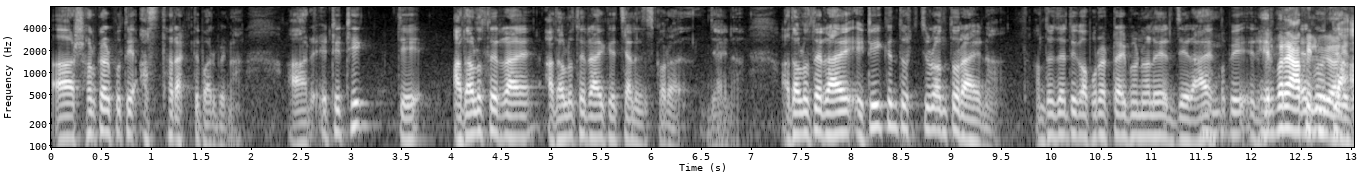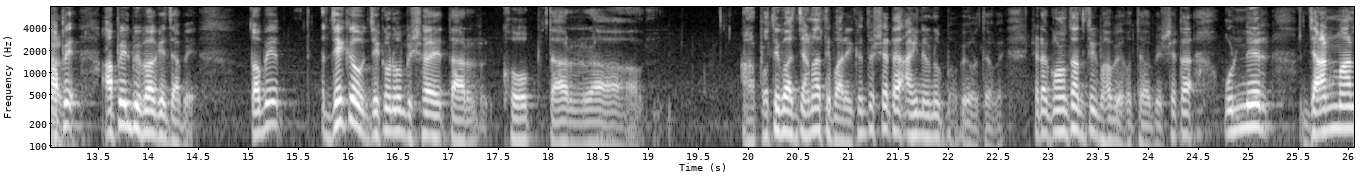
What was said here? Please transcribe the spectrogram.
আহ, সরকারের প্রতি আস্থা রাখতে পারবে না। আর এটি ঠিক যে আদালতের রায় আদালতের রায়কে চ্যালেঞ্জ করা যায় না। আদালতের রায় এটিই কিন্তু চূড়ান্ত রায় না। আন্তর্জাতিক অপরাধ ট্রাইব্যুনালের যে রায় হবে এরপরে আপিল বিভাগে যাবে। তবে যে কেউ যে কোনো বিষয়ে তার ক্ষোভ তার প্রতিবাদ জানাতে পারে, কিন্তু সেটা আইনানুগভাবে হতে হবে, সেটা গণতান্ত্রিকভাবে হতে হবে, সেটা অন্যের জানমাল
